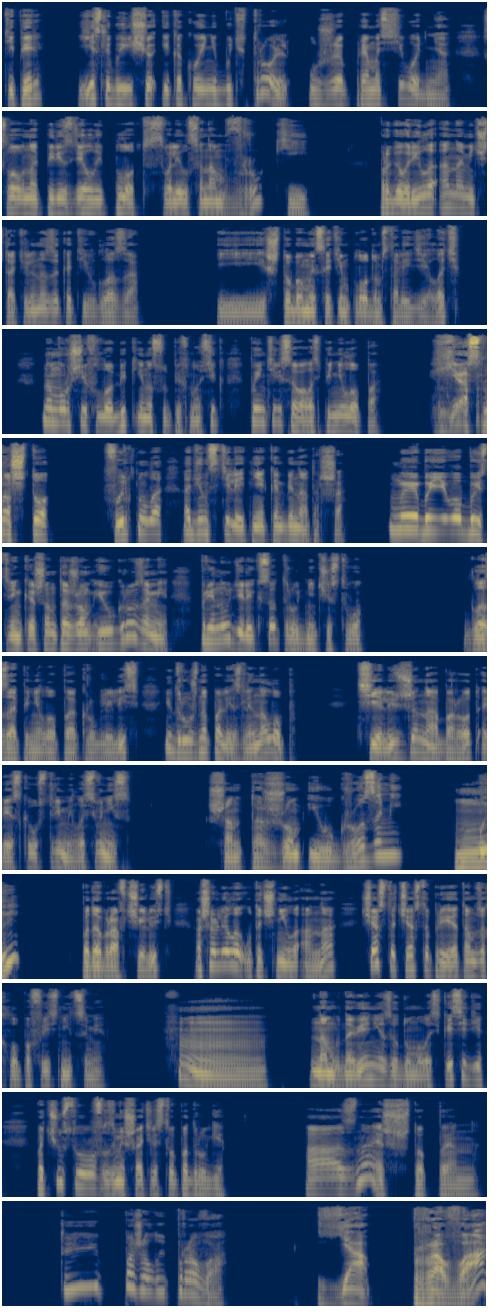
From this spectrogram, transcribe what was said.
Теперь, если бы еще и какой-нибудь тролль уже прямо сегодня, словно перезрелый плод, свалился нам в руки, проговорила она, мечтательно закатив глаза. И что бы мы с этим плодом стали делать? Наморщив лобик и насупив носик, поинтересовалась Пенелопа. — Ясно что! — фыркнула одиннадцатилетняя комбинаторша мы бы его быстренько шантажом и угрозами принудили к сотрудничеству. Глаза Пенелопы округлились и дружно полезли на лоб. Челюсть же, наоборот, резко устремилась вниз. — Шантажом и угрозами? Мы? — Подобрав челюсть, ошалело уточнила она, часто-часто при этом захлопав ресницами. «Хм...» — на мгновение задумалась Кэссиди, почувствовав замешательство подруги. «А знаешь что, Пен, ты, пожалуй, права». «Я права?»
